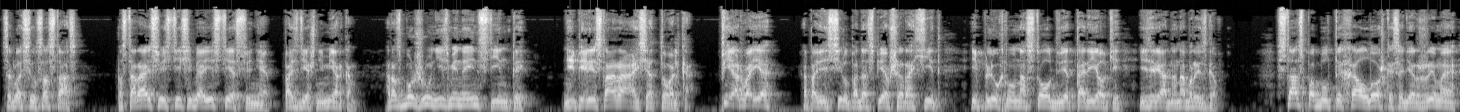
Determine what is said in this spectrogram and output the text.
согласился Стас. Постараюсь вести себя естественнее, по здешним меркам. Разбужу низменные инстинкты. Не перестарайся только. Первое оповестил подоспевший Рахит и плюхнул на стол две тарелки, изрядно набрызгав. Стас побултыхал ложкой содержимое,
